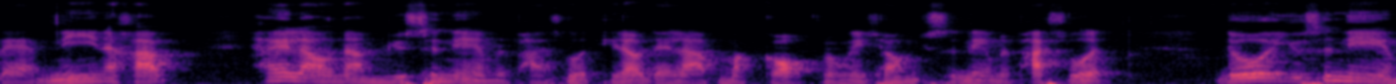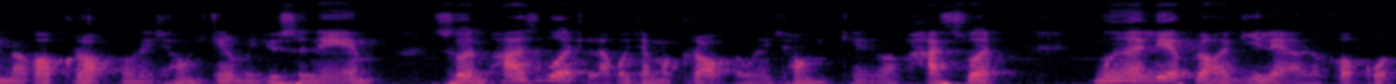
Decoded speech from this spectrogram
แบบนี้นะครับ ให้เรานำ username และ password ที่เราได้รับมากรอกลงในช่อง username และ password โดย username เราก็กรอกลงในช่องที่เขียนว่า username ส่วน password เราก็จะมากรอกลงในช่องที่เขียนว่า password เมื่อเรียบร้อยดีแล้วเราก็กด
